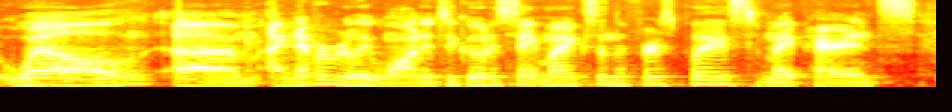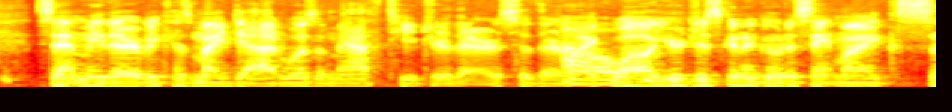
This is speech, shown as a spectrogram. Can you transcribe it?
Well, um, I never really wanted to go to St. Mike's in the first place. My parents sent me there because my dad was a math teacher there. So they're like, Oh. well, you're just going to go to St. Mike's.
